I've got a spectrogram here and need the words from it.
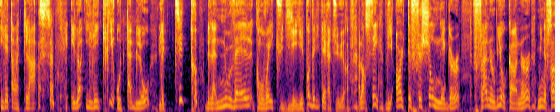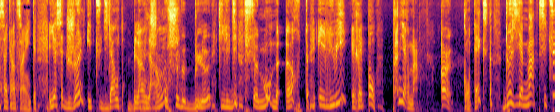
il est en classe et là il écrit au tableau le titre de la nouvelle qu'on va étudier. Il est prof de littérature. Alors c'est The Artificial Nigger, Flannery O'Connor, 1955. Et il y a cette jeune étudiante blanche, Blanche. aux cheveux bleus qui lui dit ce mot me heurte et lui répond premièrement un contexte. Deuxièmement, sais-tu,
